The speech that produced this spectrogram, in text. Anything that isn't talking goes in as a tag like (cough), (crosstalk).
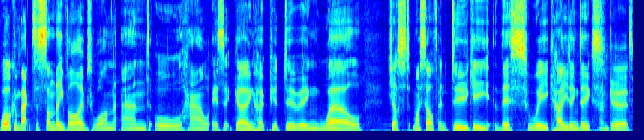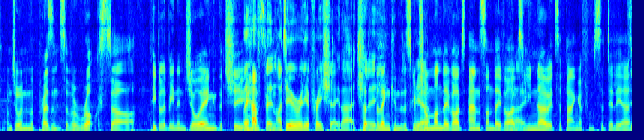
Welcome back to Sunday Vibes, one and all. How is it going? Hope you're doing well. Just myself and Doogie this week. How are you doing, Deegs? I'm good. I'm joined in the presence of a rock star. People have been enjoying the tune. They have been. I do really appreciate that, actually. Put the link in the description Yeah. on Monday Vibes and Sunday Vibes. Aye. You know it's a banger from Sedilia.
